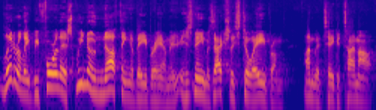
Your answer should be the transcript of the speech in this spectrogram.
Literally, before this, we know nothing of Abraham. His name is actually still Abram. I'm going to take a time out.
